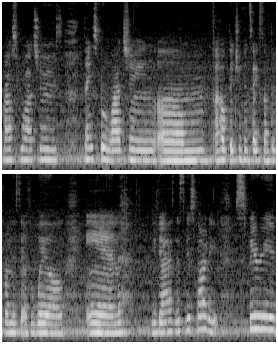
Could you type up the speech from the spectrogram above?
cross watchers thanks for watching. Um i hope that you can take something from this as well. And you guys let's get started. Spirit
